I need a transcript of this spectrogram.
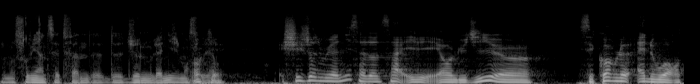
Je me souviens de cette fan de, de John Mulaney, je m'en souviens. Chez John Mulaney, ça donne ça. Et, et on lui dit, euh, c'est comme le N-word,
